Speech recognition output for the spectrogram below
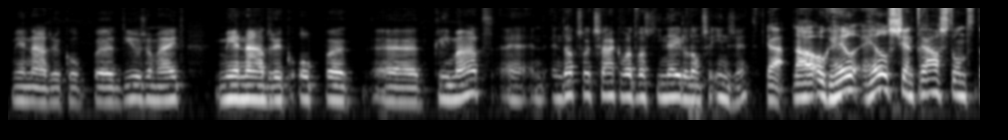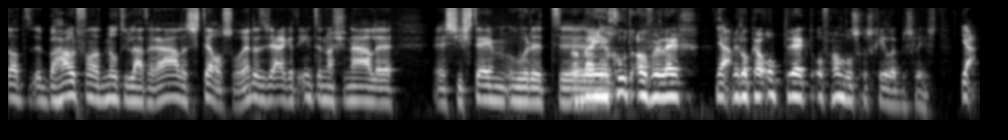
Meer nadruk op uh, duurzaamheid, meer nadruk op uh, klimaat en, en, dat soort zaken. Wat was die Nederlandse inzet? Ja, nou ook heel, heel centraal stond dat behoud van het multilaterale stelsel. Hè. Dat is eigenlijk het internationale systeem, hoe we het... Waarbij je een goed overleg ja. met elkaar optrekt of handelsgeschillen beslist. Ja,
